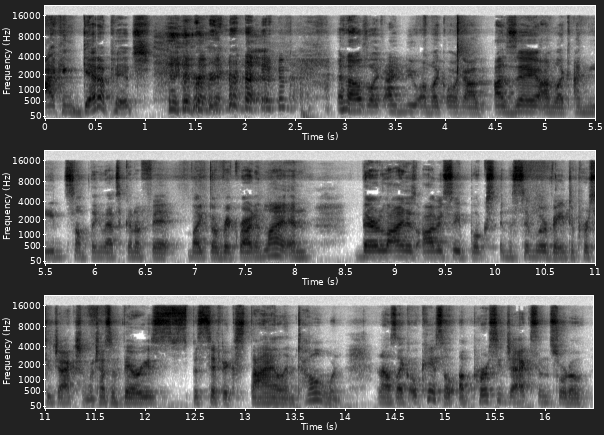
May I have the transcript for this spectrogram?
I can get a pitch. and I was like, I knew, I'm like, oh my God, Adze, I'm like, I need something that's gonna fit like the Rick Riordan line. And their line is obviously books in the similar vein to Percy Jackson, which has a very specific style and tone. And I was like, okay, so a Percy Jackson sort of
